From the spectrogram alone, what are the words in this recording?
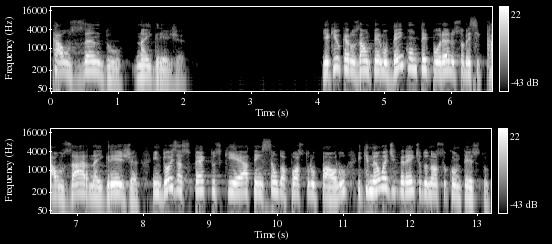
causando na igreja. E aqui eu quero usar um termo bem contemporâneo sobre esse causar na igreja, em dois aspectos que é a atenção do apóstolo Paulo e que não é diferente do nosso contexto.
